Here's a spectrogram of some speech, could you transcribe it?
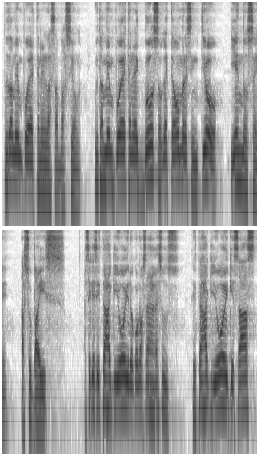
tú también puedes tener la salvación. Tú también puedes tener gozo que este hombre sintió yéndose a su país. Así que si estás aquí hoy y no conoces a Jesús, si estás aquí hoy quizás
